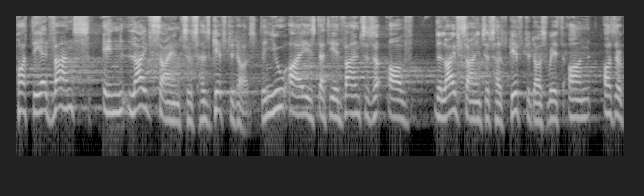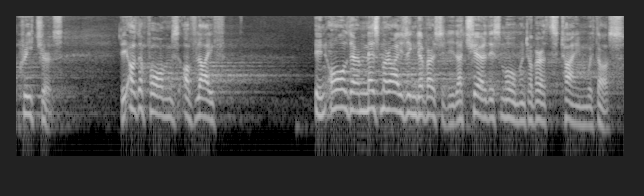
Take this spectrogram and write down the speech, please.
what the advance in life sciences has gifted us, the new eyes that the advances of the life sciences has gifted us with on other creatures, the other forms of life in all their mesmerizing diversity that share this moment of Earth's time with us.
